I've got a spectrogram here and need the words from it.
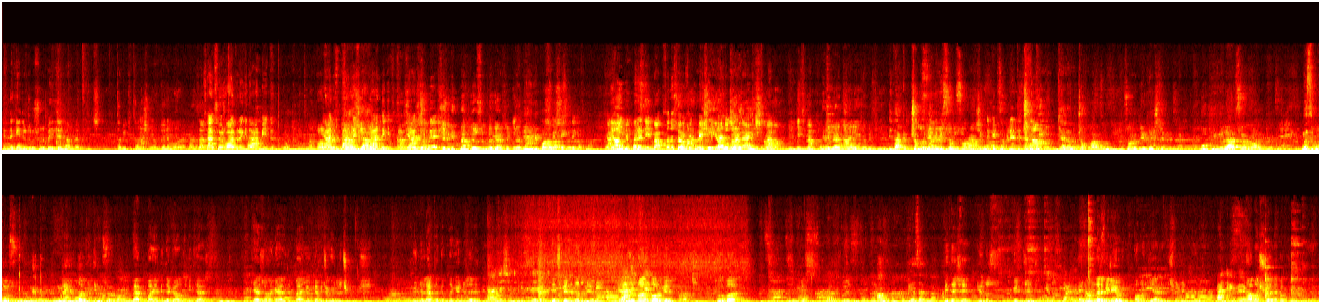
hem de kendi duruşunu belli eden ve hiç tabii ki tanışmıyorum dönem olarak. Ben zaten Sen Survivor'a gider fazla- miydin? Yok gitmem. Yani Aferin. ben de, gitmem, ben de gitmem. Yani şimdi Şimdi gitmem diyorsun da gerçekten. gitmem. İyi bir para Hiçbir şekilde gitmem. Yani Ya iyi bir para değil bak sana söyleyeyim Survivor 5 milyon dolar ver gitmem. ama. Gitmem. Eğlenceli Yani- tabii ki. Bir dakika çok önemli bir soru soracağım. Şimdi bir popülarite kazan. Kenan'a çok pardon. Sonra birleştiririz. Bu ünlüler Survivor'ı. Nasıl buluyorsun ünlüleri? Ünlüleri bulabildin mi Survivor'da? Ben Miami'de kaldım iki ay. İki ay sonra geldim. Ben yokken birçok ünlü çıkmış. Ünlüler takımdaki ünlülerin Ben de şimdi dizileri hiçbirini tanımıyorum. Kimseyi tanımıyorum. Yani Ben de Yılmaz size- Morgül, Tuğba bizim kız. Soyadını da unuttum. Anladım. Bu yazarım ben. Bir de şey Yunus Güncü. Yunus var evet. Yani onları biliyorum ama diğerlerini hiçbirini bilmiyorum. Ben de bilmiyorum. Ama şöyle bakıyorum olaya.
